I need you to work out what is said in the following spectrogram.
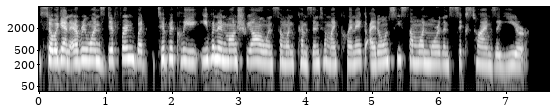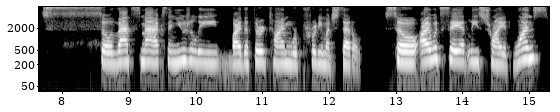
so again everyone's different but typically even in montreal when someone comes into my clinic i don't see someone more than six times a year. So that's max and usually by the third time we're pretty much settled. So i would say at least try it once.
